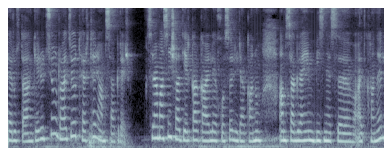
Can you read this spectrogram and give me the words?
հեռուստաընկերություն, ռադիո, թերթեր, ամսագրեր։ Սրա մասին շատ երկար կարելի է խոսել իրականում ամսագրային բիզնեսը այդքան էլ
